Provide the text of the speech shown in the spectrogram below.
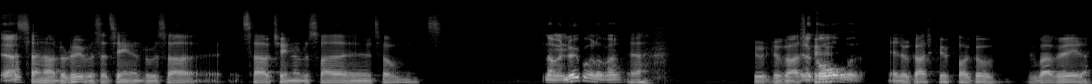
Ja. Så når du løber, så tjener du så, så tjener du så øh, tokens. Når man løber, eller hvad? Ja. Du, du kan også Eller købe, går... ja, du kan også købe for at gå. Du kan bare bevæge dig.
